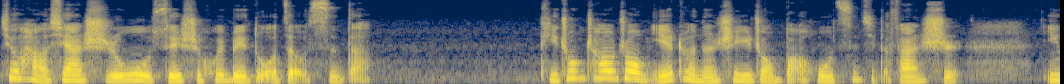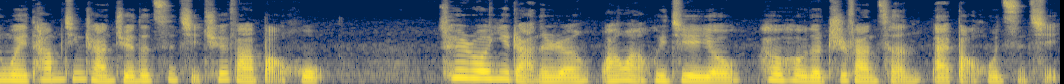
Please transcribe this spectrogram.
就好像食物随时会被夺走似的。体重超重也可能是一种保护自己的方式，因为他们经常觉得自己缺乏保护。脆弱易感的人往往会借由厚厚的脂肪层来保护自己。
